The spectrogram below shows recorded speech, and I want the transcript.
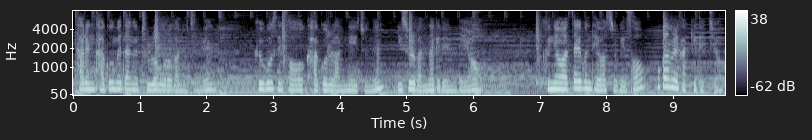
다른 가구 매장을 둘러보러 간 우진은 그곳에서 가구를 안내해주는 이수를 만나게 되는데요. 그녀와 짧은 대화 속에서 호감을 갖게 되죠.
